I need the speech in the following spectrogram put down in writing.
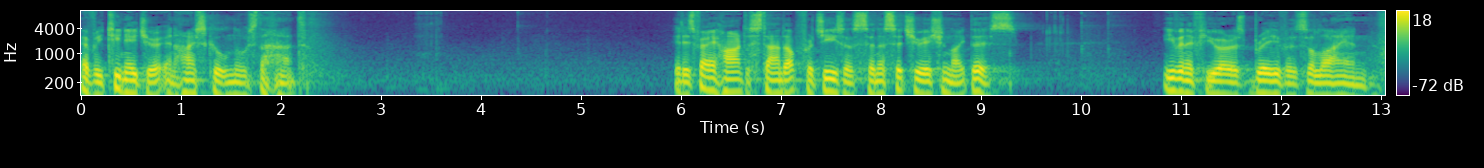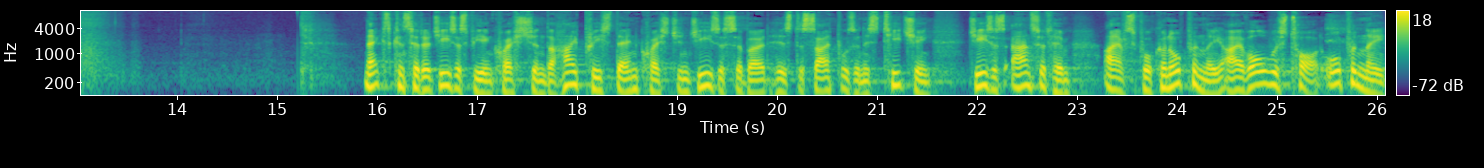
Every teenager in high school knows that. It is very hard to stand up for Jesus in a situation like this, even if you are as brave as a lion. Next, consider Jesus being questioned. The high priest then questioned Jesus about his disciples and his teaching. Jesus answered him, I have spoken openly. I have always taught openly.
